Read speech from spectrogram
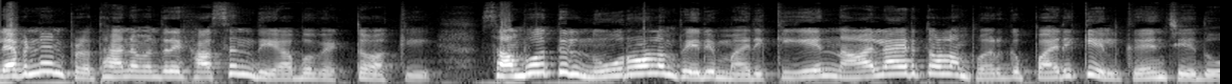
ലെബനൻ പ്രധാനമന്ത്രി ഹസൻ ദിയാബ് വ്യക്തമാക്കി. സംഭവത്തിൽ നൂറോളം പേര് മരിക്കുകയും നാലായിരത്തോളം പേർക്ക് പരിക്കേൽക്കുകയും ചെയ്തു.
